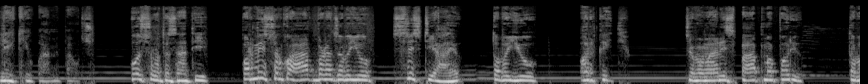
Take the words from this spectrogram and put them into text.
लेखिएको हामी पाउँछौँ। हो श्रोत साथी परमेश्वरको हातबाट जब यो सृष्टि आयो तब यो अर्कै थियो। जब मानिस पापमा पर्यो तब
